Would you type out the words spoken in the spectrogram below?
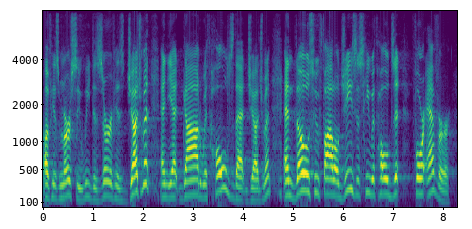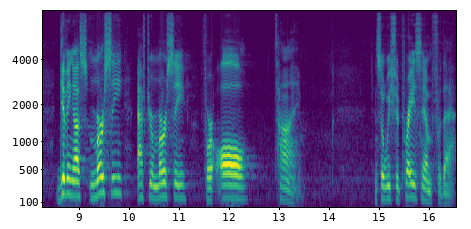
of His mercy. We deserve His judgment, and yet God withholds that judgment. And those who follow Jesus, He withholds it forever, giving us mercy after mercy for all time. And so we should praise Him for that.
